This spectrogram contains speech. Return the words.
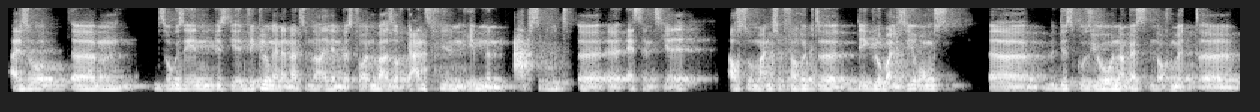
also ähm, so gesehen ist die Entwicklung einer nationalen Investorenbasis auf ganz vielen Ebenen absolut äh, äh essentiell. Auch so manche verrückte Deglobalisierungs äh, Diskussion, am besten noch mit äh,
